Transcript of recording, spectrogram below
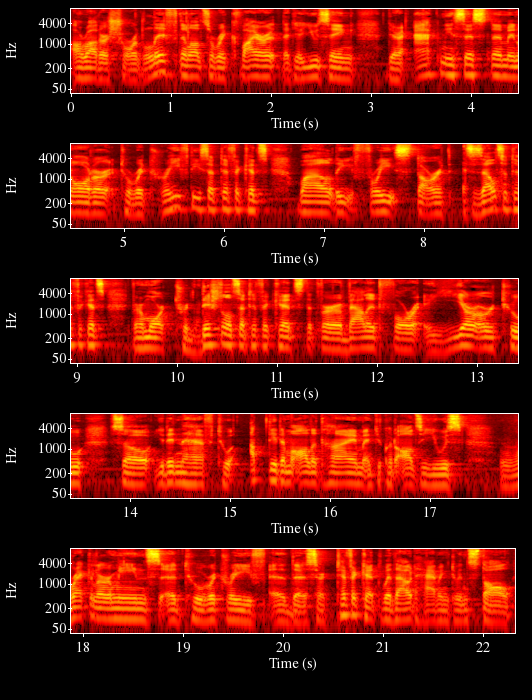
are rather short lived and also require that you're using their Acme system in order to retrieve these certificates, while the free Start SSL certificates were more traditional certificates that were valid for a year or two, so you didn't have to update them all the time and you could also use use regular means uh, to retrieve uh, the certificate without having to install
